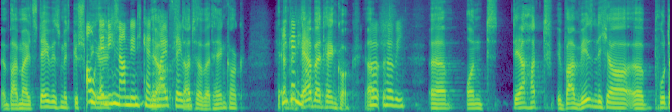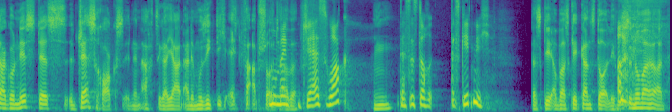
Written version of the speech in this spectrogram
bei Miles Davis mitgespielt. Oh, endlich einen Namen, den ich kenne, ja, Miles Davis. Statt Herbert Hancock. Den Her ich Herbert auch. Hancock. Ja. Herbie. Äh, und der hat, war ein wesentlicher äh, Protagonist des Jazzrocks in den 80er Jahren. Eine Musik, die ich echt verabscheut Moment, habe. Jazzrock? Hm? Das ist doch, das geht nicht. Das geht, aber es geht ganz deutlich, musst du nur mal hören.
